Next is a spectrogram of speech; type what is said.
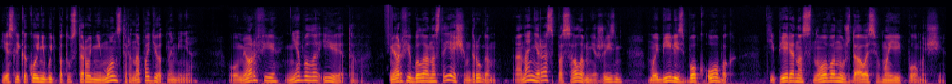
если какой-нибудь потусторонний монстр нападет на меня. У Мёрфи не было и этого. Мёрфи была настоящим другом. Она не раз спасала мне жизнь. Мы бились бок о бок. Теперь она снова нуждалась в моей помощи.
